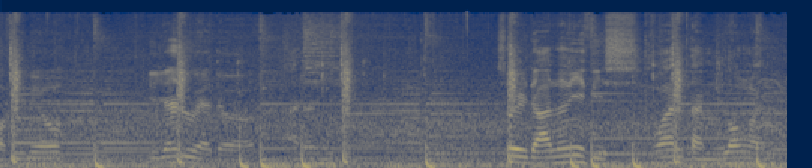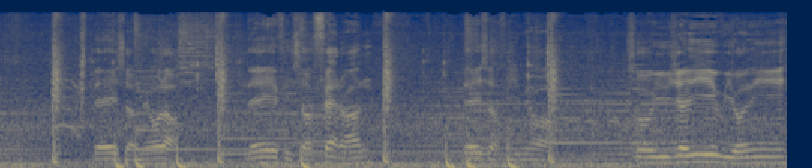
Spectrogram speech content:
or female, you just look at the underneath. So if the underneath is one time long one, there is a male lah. Then if it's a fat one, there is a female lah. So usually we only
